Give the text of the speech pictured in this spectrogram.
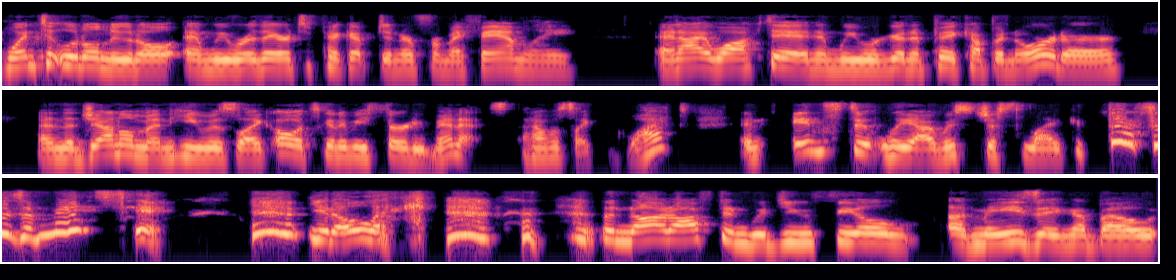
went to oodle noodle and we were there to pick up dinner for my family. And i walked in and we were going to pick up an order. And the gentleman he was like oh it's going to be 30 minutes. And i was like what? And instantly i was just like this is amazing. You know, like not often would you feel amazing about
